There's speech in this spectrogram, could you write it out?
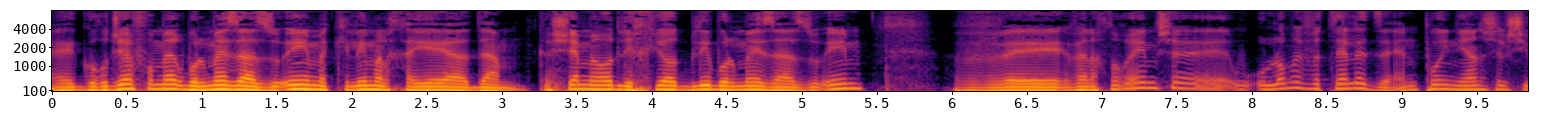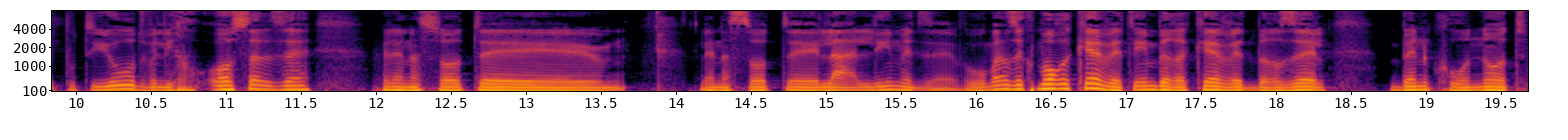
אה, גורג'ף אומר בולמי זעזועים מקילים על חיי האדם. קשה מאוד לחיות בלי בולמי זעזועים, ו... ואנחנו רואים שהוא לא מבטל את זה. אין פה עניין של שיפוטיות ולכעוס על זה ולנסות אה, לנסות, אה, להעלים את זה. והוא אומר זה כמו רכבת, אם ברכבת, ברזל, בין קרונות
